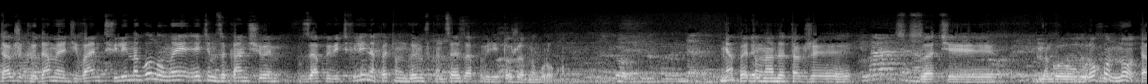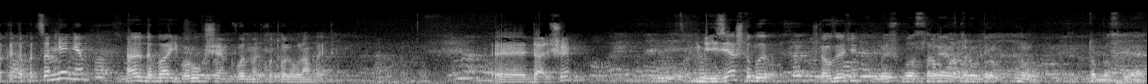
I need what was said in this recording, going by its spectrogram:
Также, когда мы одеваем тфилин на голову, мы этим заканчиваем заповедь тфилина, поэтому говорим в конце заповеди тоже одну браху. Да, поэтому надо также сказать э, на голову броху, но так это под сомнением, надо добавить барух шем квод мальхутолю уламвет. Э, Дальше. Нельзя, чтобы... Что вы говорите? Мы же благословляем вторую браху. Ну, кто благословляет?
